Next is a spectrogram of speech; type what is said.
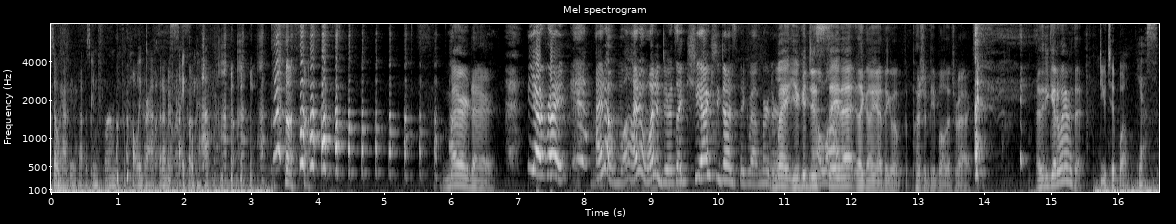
so happy that that was confirmed with the polygraph that I'm a psychopath. Murder. Yeah, right. I don't. wa- I don't want to do it. It's like she actually does think about murder. Wait, you could just say lot. that? Like, oh yeah, I think about pushing people on the tracks. and then you get away with it. Do you tip well? Yes.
